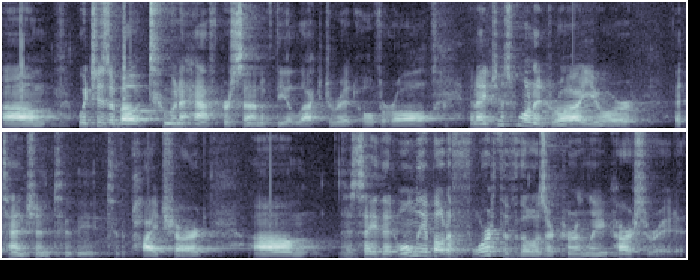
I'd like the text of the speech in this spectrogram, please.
um, which is about 2.5% of the electorate overall. And I just want to draw your attention to the, to the pie chart um, to say that only about a fourth of those are currently incarcerated.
